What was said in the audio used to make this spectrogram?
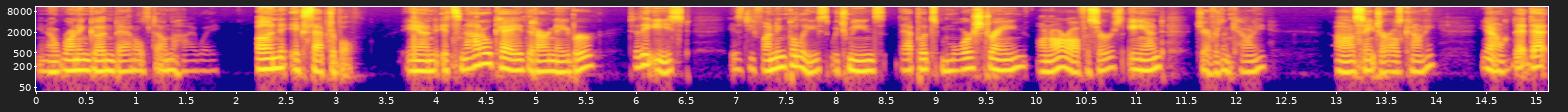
You know, running gun battles down the highway, unacceptable. And it's not okay that our neighbor to the east is defunding police, which means that puts more strain on our officers and Jefferson County, uh, St. Charles County. You know that that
